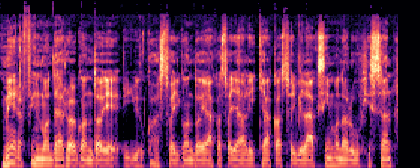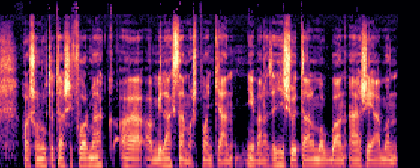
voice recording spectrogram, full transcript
Miért a finn modellről gondoljuk azt, vagy gondolják azt, vagy állítják azt, hogy világszínvonalú, hiszen hasonló oktatási formák a világ számos pontján, nyilván az Egyesült Államokban, Ázsiában,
